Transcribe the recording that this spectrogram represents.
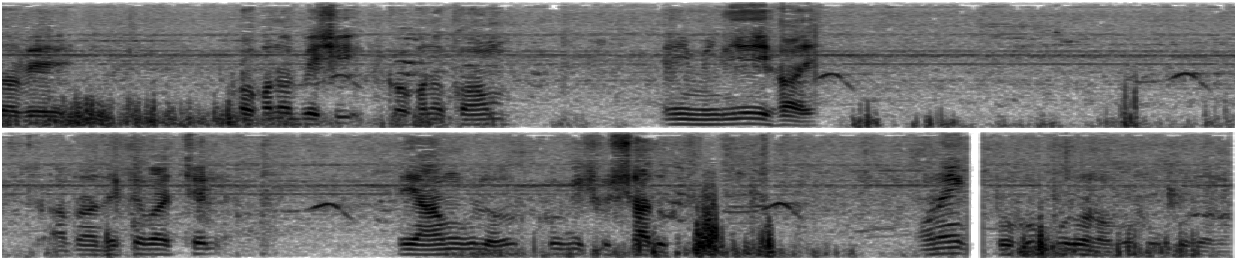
তবে কখনো বেশি, কখনো কম, এই মিলিয়েই হয়। আপনারা দেখতে পাচ্ছেন, এই আমগুলো খুবই সুস্বাদু। অনেক বহু পুরনো বহু পুরনো।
